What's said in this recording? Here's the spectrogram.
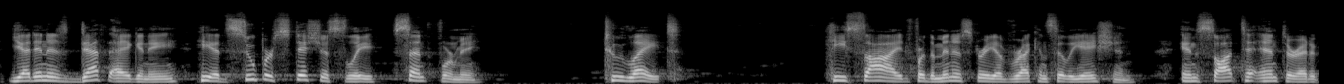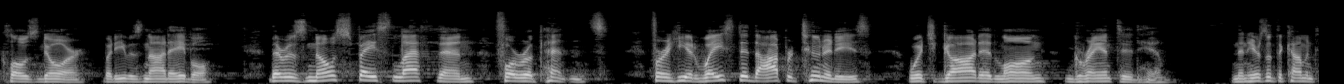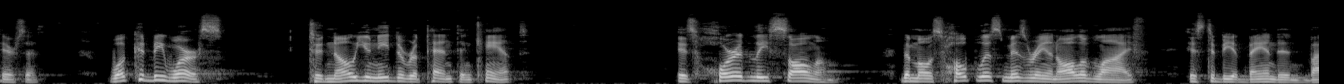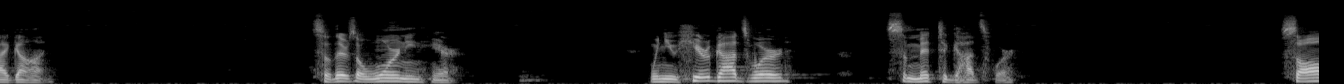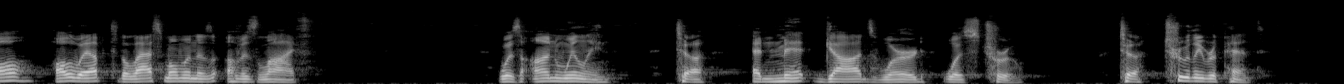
Yet in his death agony, he had superstitiously sent for me. Too late. He sighed for the ministry of reconciliation and sought to enter at a closed door, but he was not able. There was no space left then for repentance, for he had wasted the opportunities which God had long granted him. And then here's what the commentator says. What could be worse to know you need to repent and can't is horridly solemn. The most hopeless misery in all of life is to be abandoned by God. So there's a warning here. When you hear God's word, submit to God's word. Saul, all the way up to the last moment of his life, was unwilling to admit God's word was true, to truly repent.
